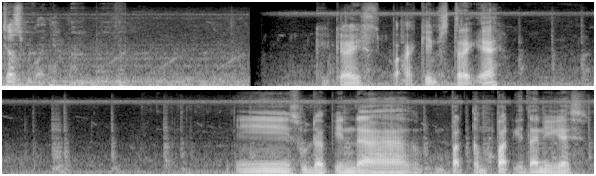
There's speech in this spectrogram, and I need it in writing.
Jos pokoknya. Oke guys, Pak Hakim strike ya. Ini sudah pindah empat tempat kita nih guys.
